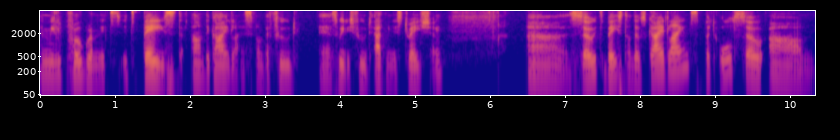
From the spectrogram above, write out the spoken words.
the meal program it's it's based on the guidelines from the food uh, Swedish Food Administration. Uh, so it's based on those guidelines, but also um,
